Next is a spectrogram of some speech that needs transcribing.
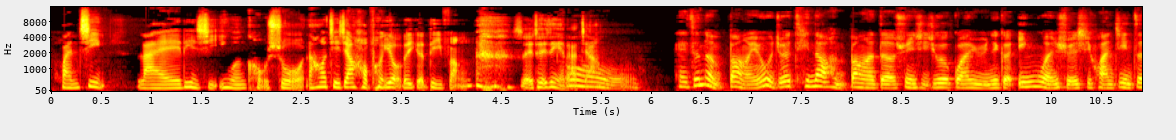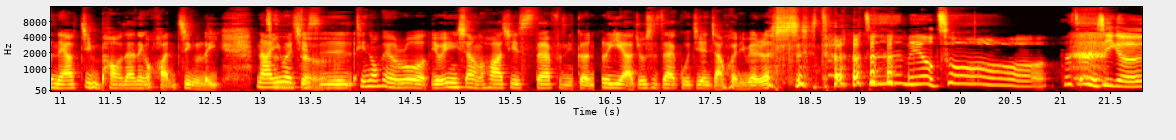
环境。来练习英文口说，然后结交好朋友的一个地方，所以推荐给大家。哦，哎，真的很棒，因为我觉得听到很棒的讯息，就是关于那个英文学习环境，真的要浸泡在那个环境里。那因为其实听众朋友如果有印象的话，其实 Stephanie 跟莉亚就是在国际演讲会里面认识的，真的没有错。这真的是一个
